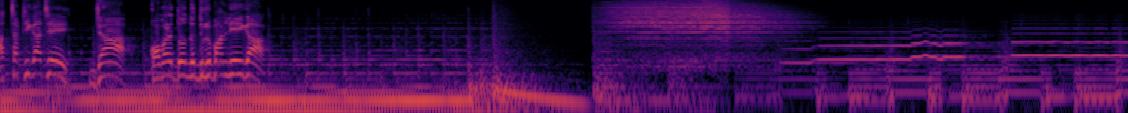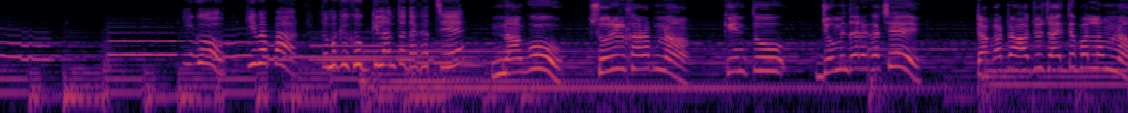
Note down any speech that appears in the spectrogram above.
আচ্ছা ঠিক আছে। যা কমলের দ্বন্দ্ব দুটো পান নিয়ে গা। কি ব্যাপার? তোমাকে খুব ক্লান্ত দেখাচ্ছে? না গো শরীর খারাপ না কিন্তু জমিদারের কাছে টাকাটা আজও চাইতে পারলাম না।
